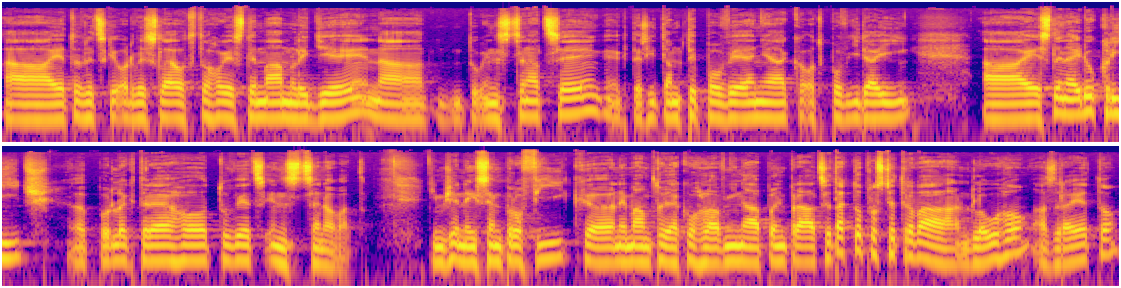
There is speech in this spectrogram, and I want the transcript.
A je to vždycky odvislé od toho, jestli mám lidi na tu inscenaci, kteří tam typově nějak odpovídají a jestli najdu klíč, podle kterého tu věc inscenovat. Tím, že nejsem profík, nemám to jako hlavní náplň práce, tak to prostě trvá dlouho a zraje to.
